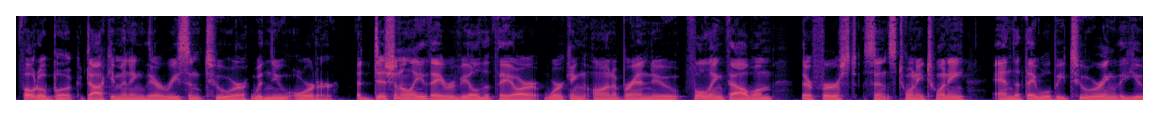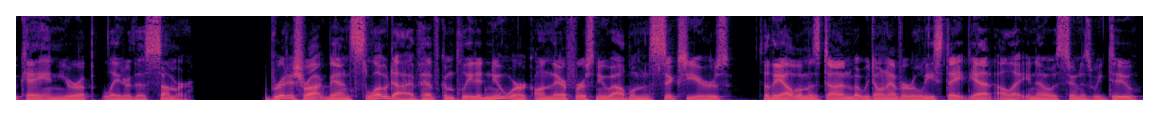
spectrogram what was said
photo book documenting their recent tour with New Order. Additionally, they revealed that they are working on a brand new full length album, their first since 2020, and that they will be touring the UK and Europe later this summer. British rock band Slowdive have completed new work on their first new album in six years. So the album is done, but we don't have a release date yet. I'll let you know as soon as we do.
